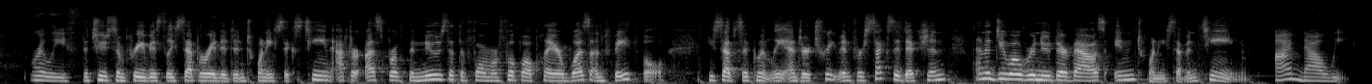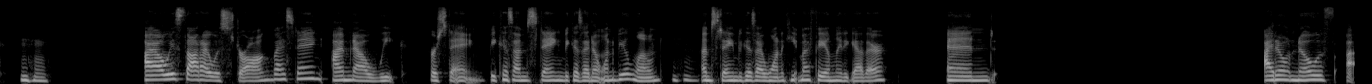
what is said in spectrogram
relief. The twosome previously separated in 2016 after us broke the news that the former football player was unfaithful. He subsequently entered treatment for sex addiction and the duo renewed their vows in 2017 i'm now weak. Mm-hmm. I always thought I was strong by staying. I'm now weak for staying because I'm staying because I don't want to be alone. Mm-hmm. I'm staying because I want to keep my family together. And I don't know if I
